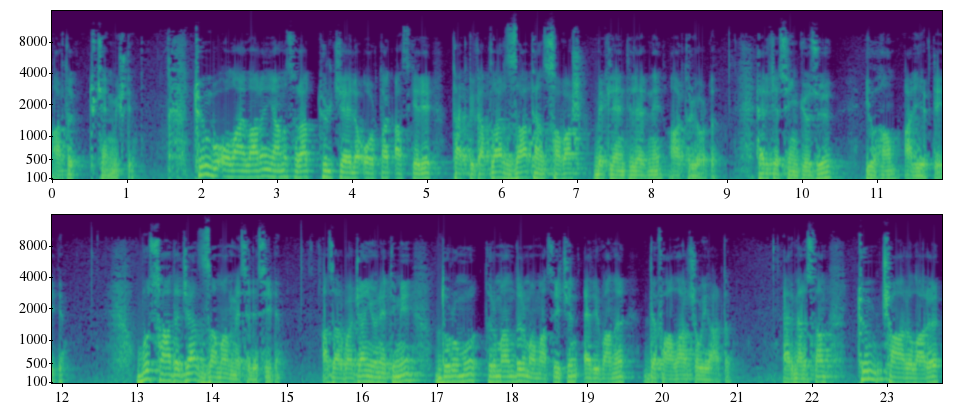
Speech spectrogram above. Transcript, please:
artık tükenmişti. Tüm bu olayların yanı sıra Türkiye ile ortak askeri tatbikatlar zaten savaş beklentilerini artırıyordu. Herkesin gözü İlham Aliyev'deydi. Bu sadece zaman meselesiydi. Azerbaycan yönetimi durumu tırmandırmaması için Erivan'ı defalarca uyardı. Ermənistan tüm çağrıları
